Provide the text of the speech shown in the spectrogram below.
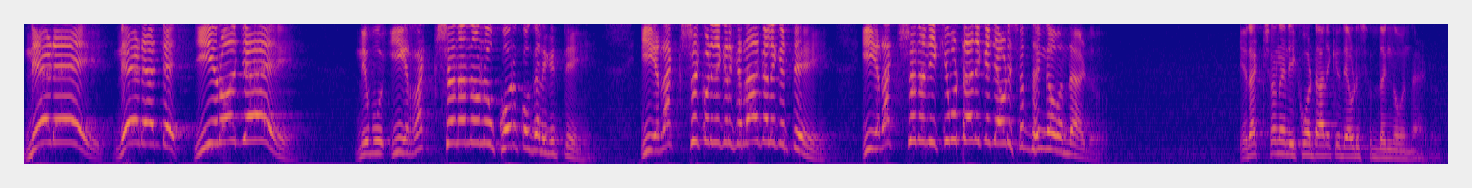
నేడే నేడే అంటే ఈ రోజే. నువ్వు ఈ రక్షణను నువ్వు కోరుకోగలిగితే ఈ రక్షకుడి దగ్గరికి రాగలిగితే ఈ రక్షణ నీకు ఇవ్వటానికి దేవుడు సిద్ధంగా ఉన్నాడు. ఈ రక్షణ నీకు ఇవ్వటానికి దేవుడు సిద్ధంగా ఉన్నాడు.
